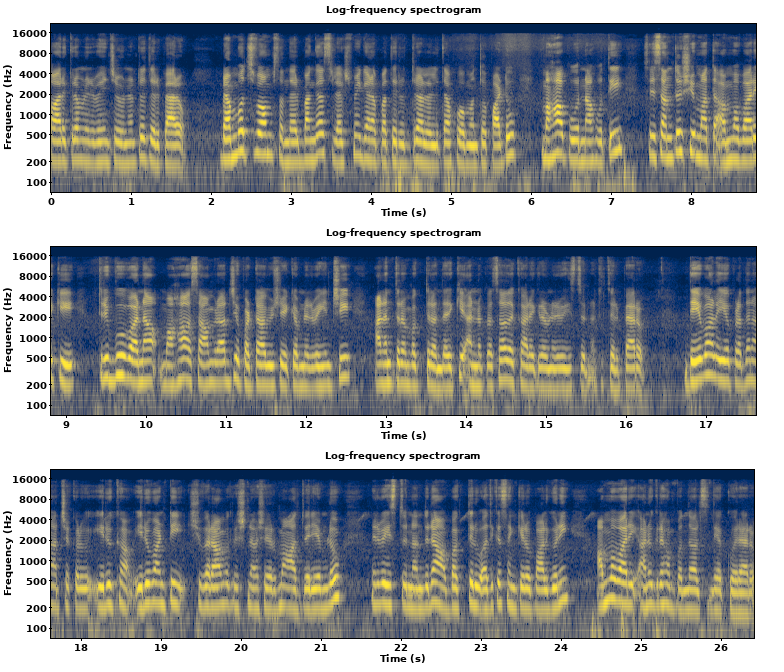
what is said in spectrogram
కార్యక్రమం నిర్వహించనున్నట్లు తెలిపారు. బ్రహ్మోత్సవం సందర్భంగా శ్రీ లక్ష్మీ గణపతి రుద్ర లలిత హోమంతో పాటు మహాపూర్ణాహుతి శ్రీ సంతోషి మాత అమ్మవారికి త్రిభువన మహా సామ్రాజ్య పట్టాభిషేకం నిర్వహించి అనంతరం భక్తులందరికీ అన్నప్రసాద కార్యక్రమం నిర్వహిస్తున్నట్లు తెలిపారు. దేవాలయ ప్రధాన అర్చకులు ఇరుక ఇరువంటి శివరామకృష్ణ శర్మ ఆధ్వర్యంలో నిర్వహిస్తున్నందున భక్తులు అధిక సంఖ్యలో పాల్గొని అమ్మవారి అనుగ్రహం పొందాల్సిందిగా కోరారు.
